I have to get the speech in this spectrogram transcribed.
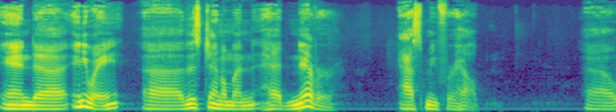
And uh, anyway, uh, this gentleman had never asked me for help. Uh,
